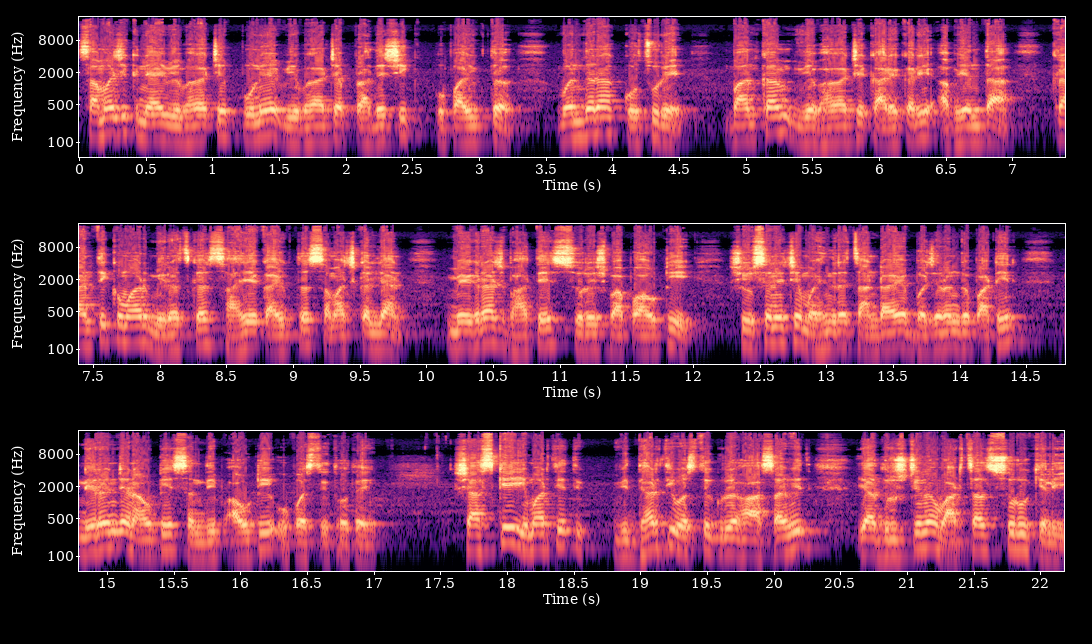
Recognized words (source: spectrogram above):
सामाजिक न्याय विभागाचे पुणे विभागाच्या प्रादेशिक उपायुक्त वंदना कोचुरे बांधकाम विभागाचे कार्यकारी अभियंता क्रांतिकुमार मिरजकर सहाय्यक आयुक्त समाज कल्याण मेघराज भाते सुरेश बापू आवटी शिवसेनेचे महेंद्र चांडाळे बजरंग पाटील निरंजन आवटी संदीप आवटी उपस्थित होते. शासकीय इमारतीत विद्यार्थी वसतिगृह असावीत या दृष्टीनं वाटचाल सुरू केली.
